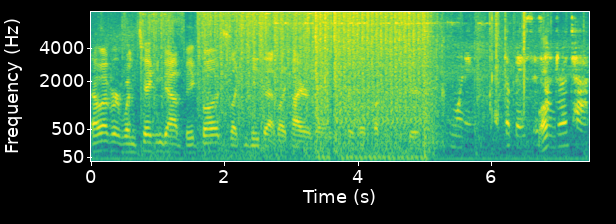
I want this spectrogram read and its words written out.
However, when taking down big bugs, like you need that like higher advantage for the fucking. Warning. The base is What? under attack.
